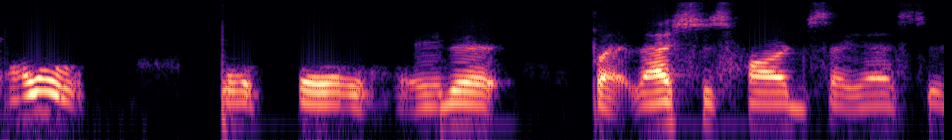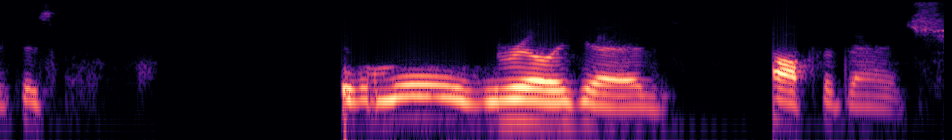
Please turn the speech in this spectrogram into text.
I don't necessarily hate it, but that's just hard to say yes to because he's really good off the bench.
